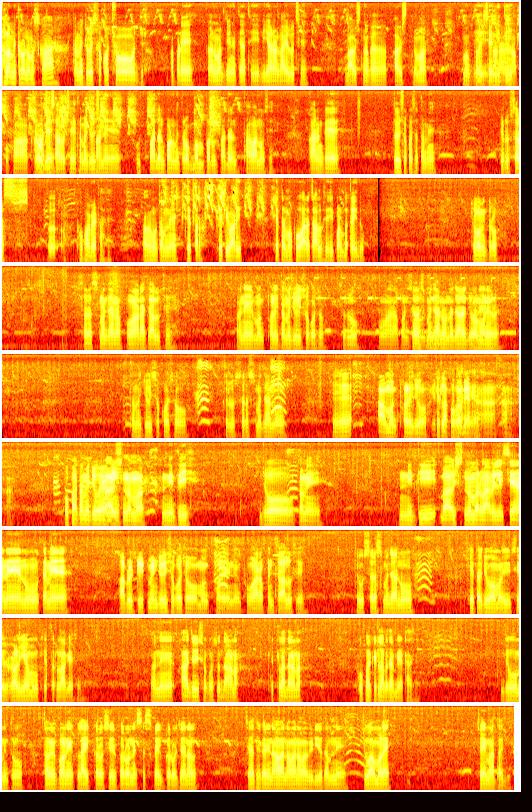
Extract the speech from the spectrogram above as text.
Hello મિત્રો નમસ્કાર. તમે જોઈ શકો છો જ આપણે કનવરજીને ત્યાંથી બિયારણ લાવેલું છે. બાવીસ નગર બાવીસ નંબર મગફળી છે નીતિ એવો બે સારું છે તમે જોઈ અને ઉત્પાદન પણ મિત્રો બમ્પર ઉત્પાદન થવાનું છે. કારણ કે જોઈ શકો છો તમે કેટલું સરસ ફોફા બેઠા છે. હવે હું તમને ખેતર ખેતીવાડી ખેતરમાં ફુવારા ચાલુ છે એ પણ બતાવી દઉં. જો મિત્રો સરસ મજાના ફુવારા ચાલુ છે. અને મગફળી તમે જોઈ શકો છો. ચલો ફુવારા પણ સરસ મજાનો નજારો જોવા મળ્યો તમે જોઈ શકો છો કેટલું સરસ મજાનું એ આ મગફળી જુઓ કેટલા ફોફા બેઠા. હા હા હા. ફોફા તમે જુઓ બાવીસ નંબર નિધિ. જો તમે નિધિ બાવીસ નંબર વાવેલી છે અને એનું તમે આપણે ટ્રીટમેન્ટ જોઈ શકો છો મગફળીની ફુવારા પણ ચાલુ છે. એવું સરસ મજાનું ખેતર જોવા મળ્યું છે રળિયામણું ખેતર લાગે છે. અને આ જોઈ શકો છો દાણા. કેટલા દાણા? ફૂફા કેટલા બધા બેઠા છે? જુઓ મિત્રો, તમે પણ એક લાઇક કરો શેર કરો અને સબસ્ક્રાઈબ કરો ચેનલ જેથી કરીને આવા નવા નવા વીડિયો તમને જોવા મળે. જય માતાજી.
